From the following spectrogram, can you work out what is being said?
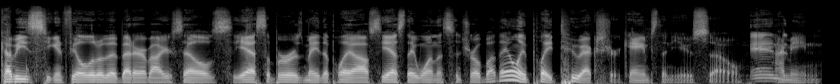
Cubbies, you can feel a little bit better about yourselves. Yes, the Brewers made the playoffs. Yes, they won the Central, but they only played two extra games than you. So And- I mean,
